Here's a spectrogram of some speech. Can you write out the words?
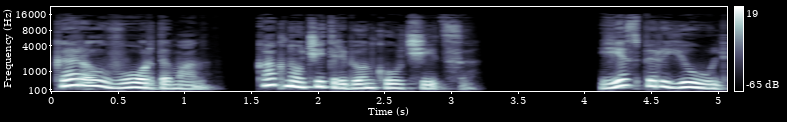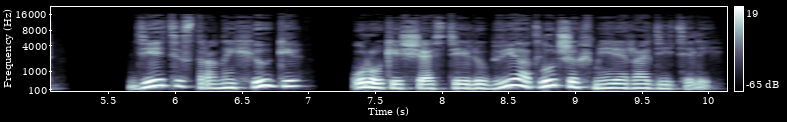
Кэрол Вордеман. Как научить ребенка учиться. Еспер Юль. Дети страны Хюгге. Уроки счастья и любви от лучших в мире родителей.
